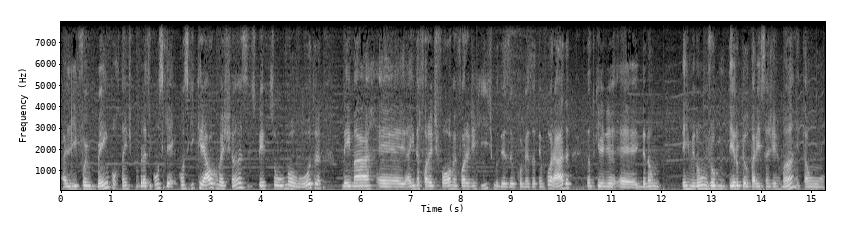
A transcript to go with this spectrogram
ali foi bem importante para o Brasil conseguir, conseguir criar algumas chances, desperdiçou uma ou outra. Neymar é, ainda fora de forma, fora de ritmo desde o começo da temporada, tanto que ele é, ainda não terminou um jogo inteiro pelo Paris Saint-Germain, então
